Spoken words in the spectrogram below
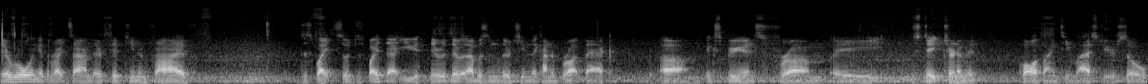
they're rolling at the right time. They're 15 and five. Despite so, despite that youth, they that was another team that kind of brought back um, experience from a state tournament qualifying team last year. So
